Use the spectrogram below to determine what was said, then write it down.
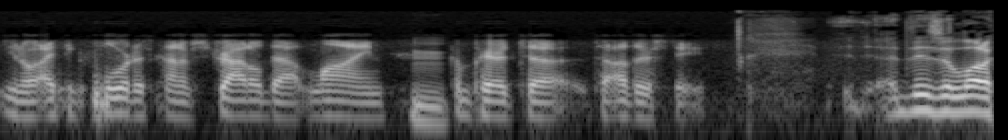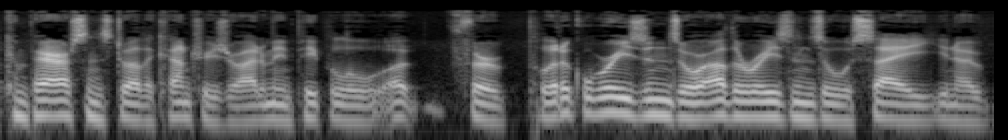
you know I think Florida's kind of straddled that line hmm. compared to to other states there's a lot of comparisons to other countries, right? I mean, people, uh, for political reasons or other reasons, will say, you know,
